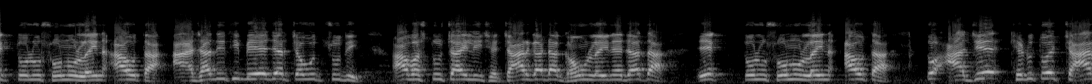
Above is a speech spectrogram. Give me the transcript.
એક તોલું સોનું લઈને આવતા આઝાદીથી બે હજાર ચૌદ સુધી આ વસ્તુ ચાલી છે. ચાર ગાડા ઘઉં લઈને જતા એક તોલું સોનું લઈને આવતા તો આજે ખેડૂતોએ ચાર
